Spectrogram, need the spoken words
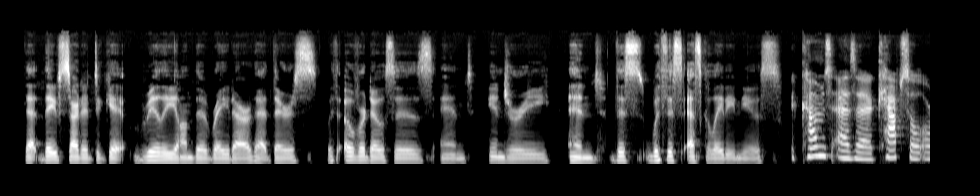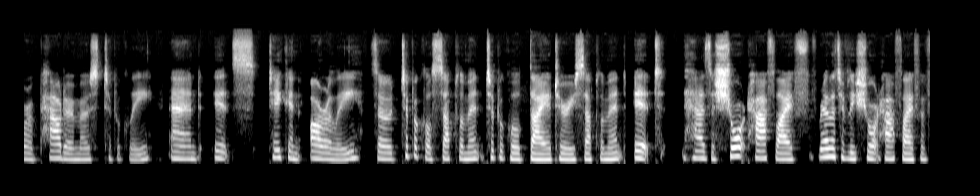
that they've started to get really on the radar that there's with overdoses and injury and this with this escalating use. It comes as a capsule or a powder most typically and it's taken orally. So typical supplement, typical dietary supplement. It has a short half life, relatively short half life of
